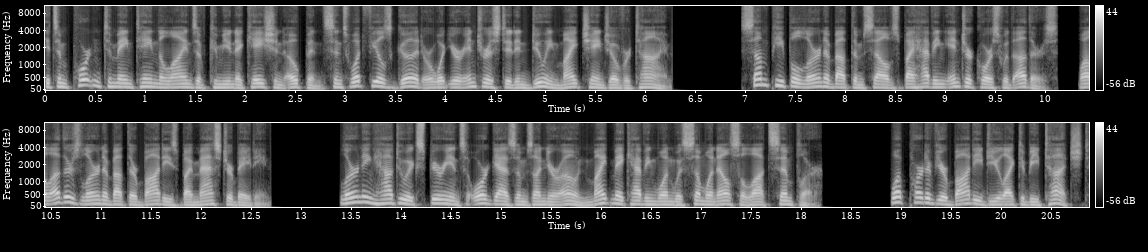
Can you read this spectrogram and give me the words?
it's important to maintain the lines of communication open since what feels good or what you're interested in doing might change over time. Some people learn about themselves by having intercourse with others, while others learn about their bodies by masturbating. Learning how to experience orgasms on your own might make having one with someone else a lot simpler. What part of your body do you like to be touched?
